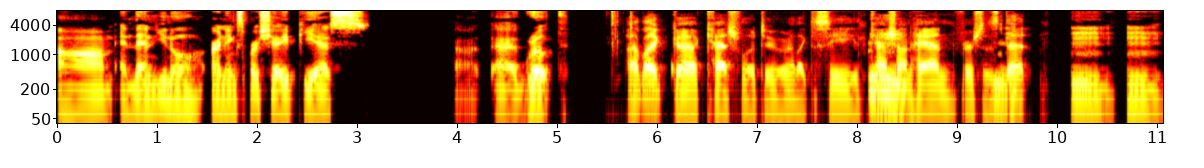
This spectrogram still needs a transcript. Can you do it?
um, and then you know earnings per share EPS uh, uh, growth. I like uh, cash flow too. I like to see cash Mm. on hand versus Mm. debt. Mm, mm.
